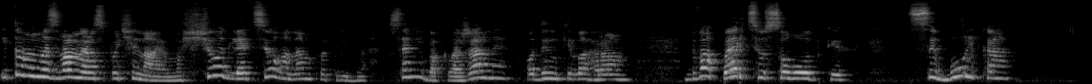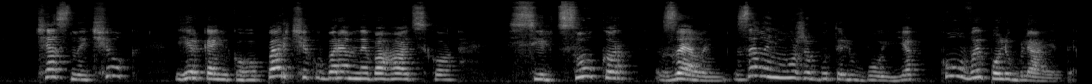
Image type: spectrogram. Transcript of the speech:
І тому ми з вами розпочинаємо. Що для цього нам потрібно? Самі баклажани 1 кілограм, два перцю солодких, цибулька, часничок, гіркенького перчику беремо небагацько, сіль, цукор, зелень. Зелень може бути любою, яку ви полюбляєте.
